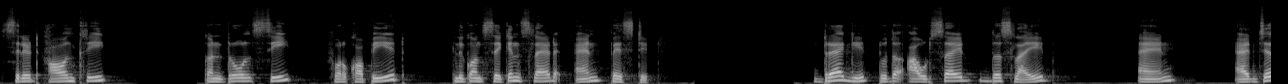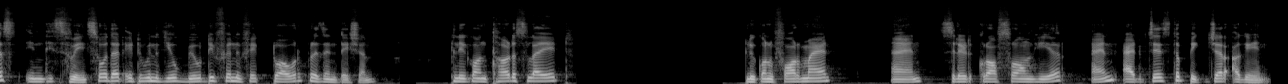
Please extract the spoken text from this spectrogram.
Select all three control C for copy it click on second slide and paste it. Drag it to the outside the slide and adjust in this way so that it will give beautiful effect to our presentation. Click on third slide click on format and select crop from here and adjust the picture again.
